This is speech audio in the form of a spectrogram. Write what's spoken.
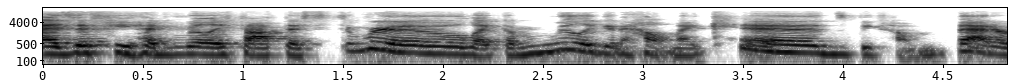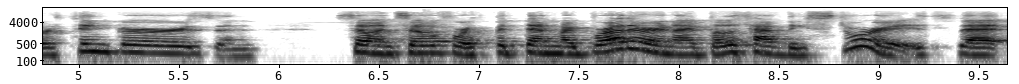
as if he had really thought this through like i'm really going to help my kids become better thinkers and so on and so forth. But then my brother and i both have these stories that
